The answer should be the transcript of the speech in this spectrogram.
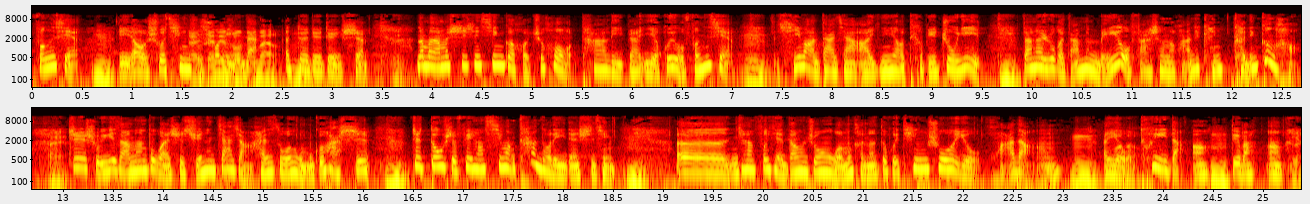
风险，嗯。也要说清楚、说明白。了。呃对嗯。对对，是。那么咱们实行新高考之后，它里边也会有风险，嗯。希望大家啊一定要特别注意。嗯。当然，如果咱们没有发生的话，那肯肯定更好。哎。这是属于咱们不管是学生家长还是作为我们规划师，嗯，这都是非常希望看到的一件事情。嗯，呃，你看风险当中，我们可能都会听说有滑档，嗯还有退档，嗯对吧？啊，对。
